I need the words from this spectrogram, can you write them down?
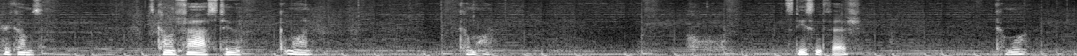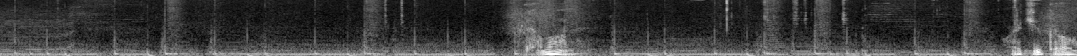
here he comes. It's coming fast too. Come on. Come on. It's decent fish. Come on. Come on. Where'd you go?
